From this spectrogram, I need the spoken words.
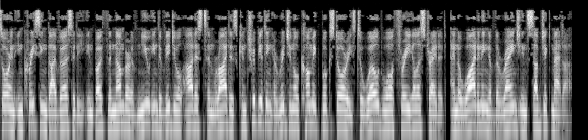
saw an increasing diversity in both the number of new individual artists and writers contributing original comic book stories to World War III Illustrated, and a widening of the range in subject matter.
